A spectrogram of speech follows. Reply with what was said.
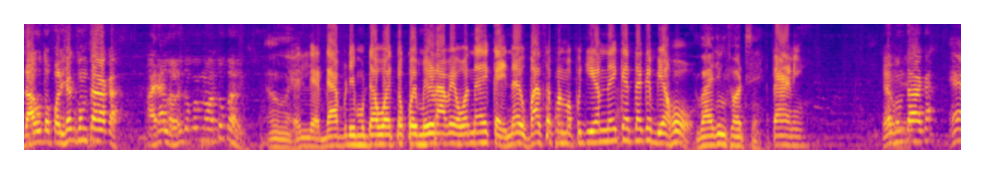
જાવું તો પડશે ભૂમતા લડે તો નહોતું કરે એટલે ડાબડી મુઢા હોય તો કોઈ મેળ આવે એવો નહીં કઈ ના ઊભા છે પણ મફુજી એમ નહીં કહેતા કે બેહો વાયરિંગ શોર્ટ છે. તાણી. હે ભૂમતા આકા હે.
